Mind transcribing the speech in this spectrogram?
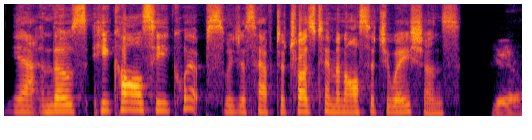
yeah, and those he calls, he equips. We just have to trust him in all situations. Yeah.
